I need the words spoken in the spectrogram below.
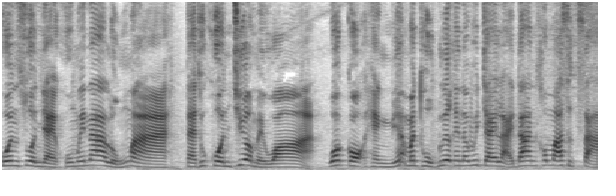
คนส่วนใหญ่คงไม่น่าหลงมา แต่ทุกคนเชื่อไหมว่า ว่าเกาะแห่งเนี้ยมันถูกเลือกให้นักวิจัยหลายด้านเข้ามาศึกษา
